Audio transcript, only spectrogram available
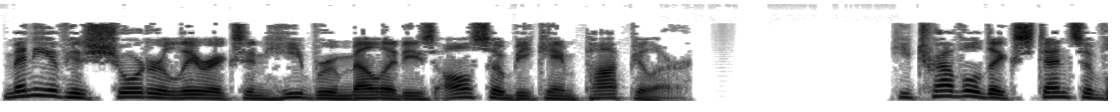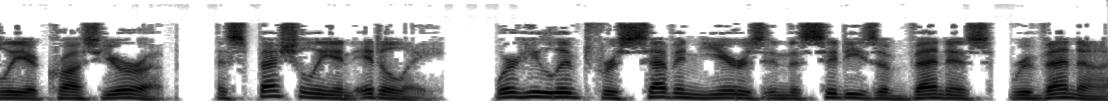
Many of his shorter lyrics in Hebrew melodies also became popular. He traveled extensively across Europe, especially in Italy, where he lived for seven years in the cities of Venice, Ravenna,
